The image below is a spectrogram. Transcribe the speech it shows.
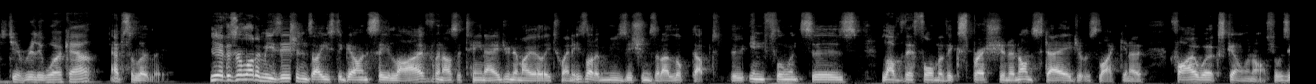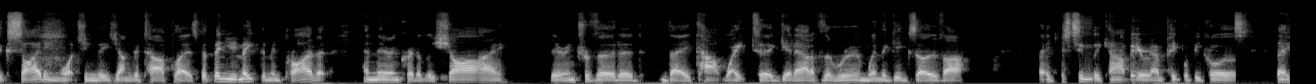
it didn't really work out? Absolutely. Yeah, there's a lot of musicians I used to go and see live when I was a teenager and in my early 20s. A lot of musicians that I looked up to, influences, loved their form of expression. And on stage, it was like, you know, fireworks going off. It was exciting watching these young guitar players. But then you meet them in private and they're incredibly shy, they're introverted, they can't wait to get out of the room when the gig's over. They just simply can't be around people because they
